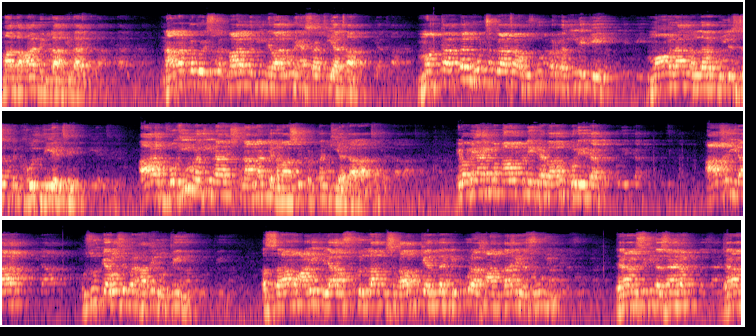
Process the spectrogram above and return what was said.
ما دعا للہ دائی نانا کا تو استقبال مدینے والوں نے ایسا کیا تھا۔ مکہ تنگ ہو چکا تھا حضور پر مدینے کے، معاملات اللہ رب العزت نے کھول دیے تھے۔ آج وہی مدینہ اس نانا کے نواسے پر تنگ کیا جا رہا تھا۔ امام علی مقام اپنے گھر والوں کو لے کر آخری رات حضور کے روزے پر حاضر ہوتے ہیں۔ السلام علیکم یا رسول اللہ کی صداقت کے اندر یہ پورا خاندان رسول جناب سیدہ زینب، جناب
